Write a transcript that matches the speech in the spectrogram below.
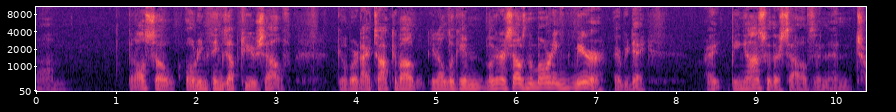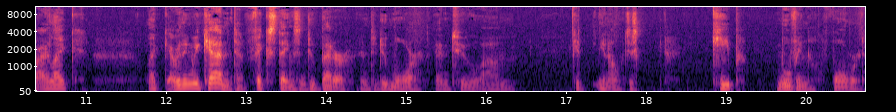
um, but also owning things up to yourself. Gylbert and I talked about, you know, looking look at ourselves in the morning mirror every day, right? Being honest with ourselves and, and try like like everything we can to fix things and do better and to do more and to um, get you know just keep moving forward,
